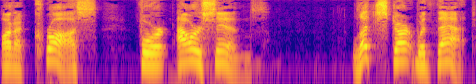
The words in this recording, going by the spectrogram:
on a cross for our sins? Let's start with that.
